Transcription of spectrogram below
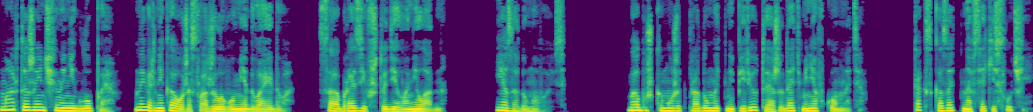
Марта женщина не глупая, наверняка уже сложила в уме два и два, сообразив, что дело неладно. Я задумываюсь. Бабушка может продумать наперед и ожидать меня в комнате. Так сказать, на всякий случай,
